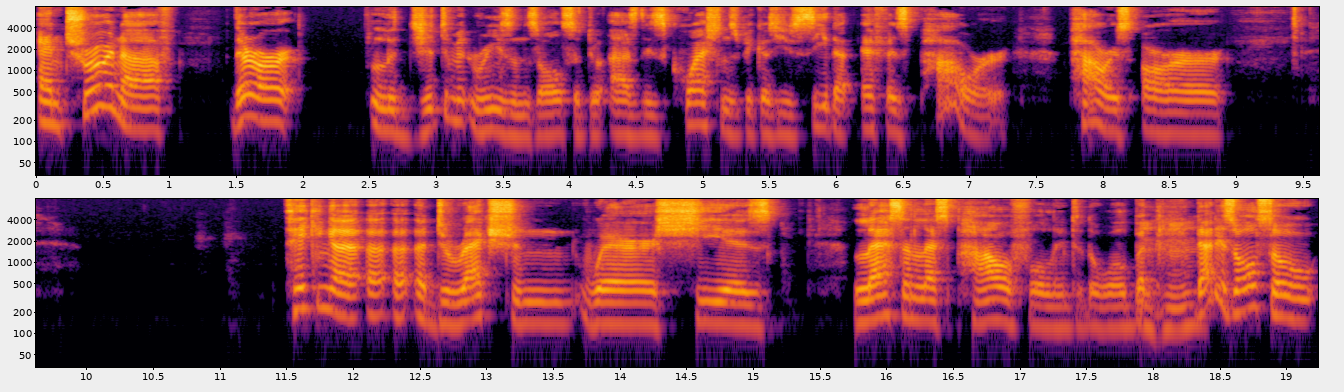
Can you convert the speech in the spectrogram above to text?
and true enough, there are legitimate reasons also to ask these questions because you see that Efe's power powers are taking a, a, a direction where she is less and less powerful into the world but Mhm. that is also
